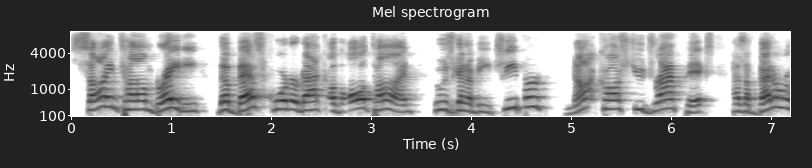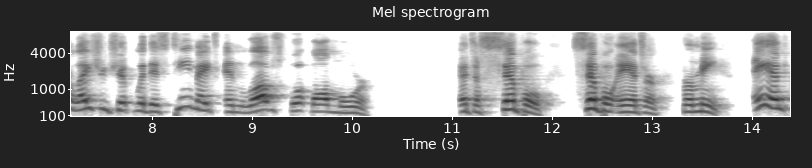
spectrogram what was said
Sign Tom Brady, the best quarterback of all time, who's going to be cheaper, not cost you draft picks, has a better relationship with his teammates, and loves football more. It's a simple, simple answer for me. And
